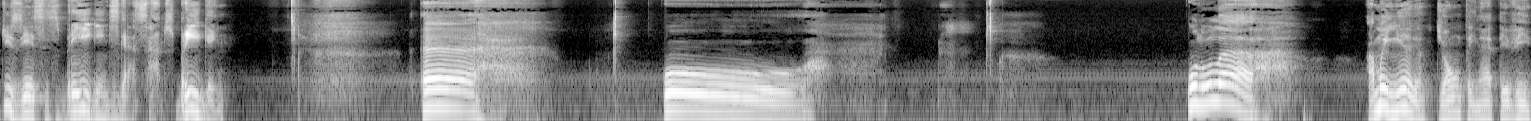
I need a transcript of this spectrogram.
dizer esses briguem, desgraçados, briguem. É... O O Lula, amanhã de ontem, né, teve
